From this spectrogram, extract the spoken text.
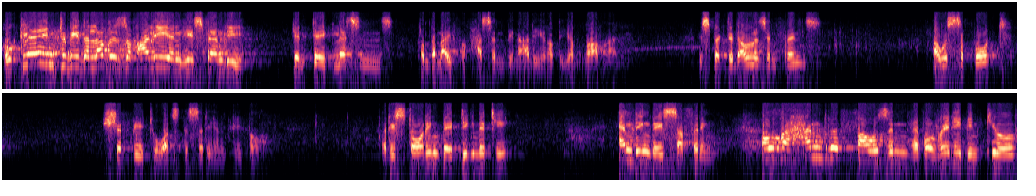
who claimed to be the lovers of Ali and his family, can take lessons from the life of Hassan bin Ali radiallahu anhu. Respected elders and friends, our support should be towards the Syrian people. Restoring their dignity, ending their suffering. Over 100,000 have already been killed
